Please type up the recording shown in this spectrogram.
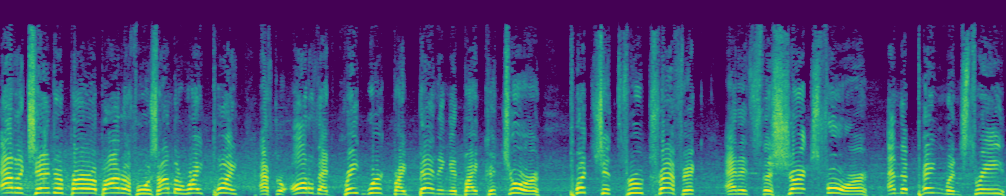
Alexander Barabanov, who was on the right point after all of that great work by Benning and by Couture, puts it through traffic, and it's the Sharks four and the Penguins three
